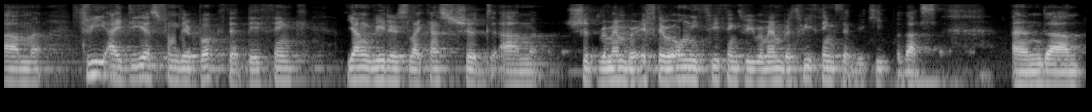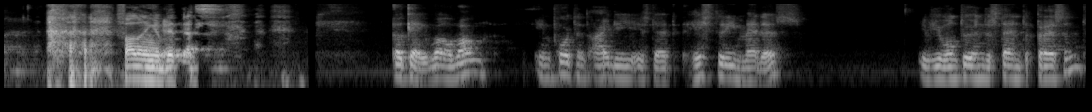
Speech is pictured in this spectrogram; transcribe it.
um, three ideas from their book that they think young readers like us should um, should remember. If there were only three things we remember, three things that we keep with us. And um, following a bit, that's okay. Well, one important idea is that history matters if you want to understand the present,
